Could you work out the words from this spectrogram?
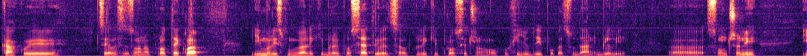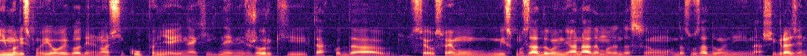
kako je cela sezona protekla. Imali smo veliki broj posetilaca, otprilike prosečno oko hiljada i po kad su dani bili e, sunčani. Imali smo i ove godine noćni kupanje i nekih dnevnih žurki, tako da sve u svemu mi smo zadovoljni, a nadamo da su, da su zadovoljni i naši građani.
